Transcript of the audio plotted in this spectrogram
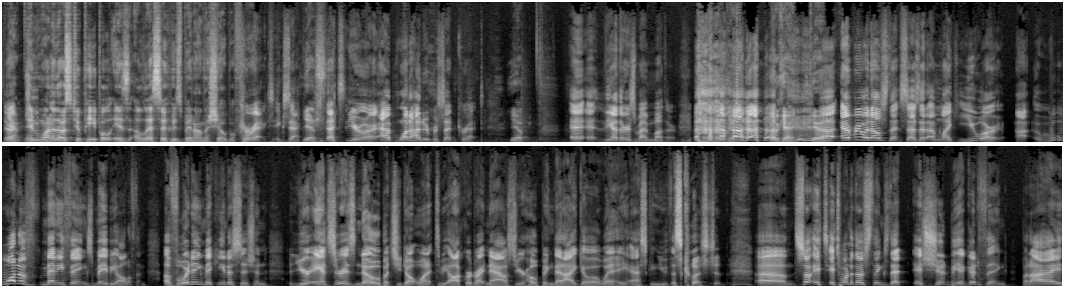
There Yeah, and one of those two people is Alyssa, who's been on the show before. correct, exactly. Yes. that's you are one hundred percent correct. Yep. Uh, uh, the other is my mother. Okay, good. Uh, everyone else that says it, I'm like, you are uh, one of many things, maybe all of them. Avoiding making a decision. Your answer is no, but you don't want it to be awkward right now, so you're hoping that I go away asking you this question. Um, so it's it's one of those things that it should be a good thing, but I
